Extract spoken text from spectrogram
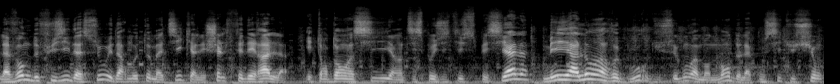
la vente de fusils d'assaut et d'armes automatiques à l'échelle fédérale, étendant ainsi un dispositif spécial, mais allant à rebours du second amendement de la Constitution,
